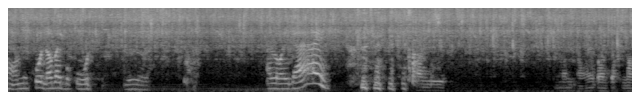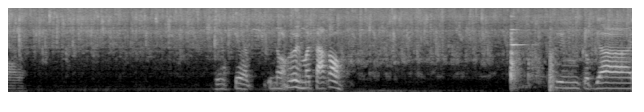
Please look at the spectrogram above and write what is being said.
หอมไม่ข้นเอาใบบกรูดเอออร่อยได้ไปมันทำให้ตอนจับนอยเดี๋ยวแก็บพี่น้องเอ้ยมาตักเอากินกับยาย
